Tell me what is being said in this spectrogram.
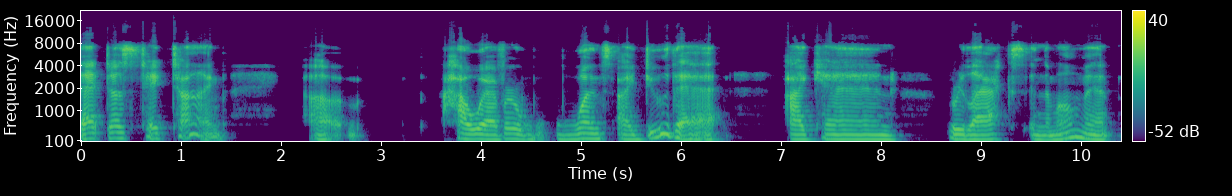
That does take time. Um, however, once I do that, I can relax in the moment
